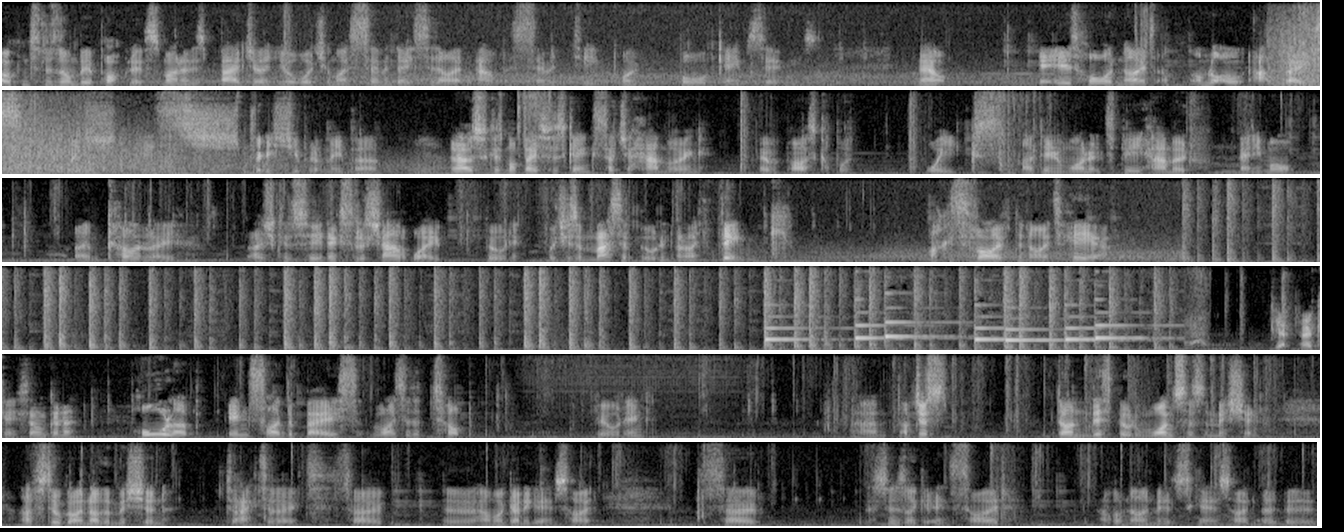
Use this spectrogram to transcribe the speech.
Welcome to the Zombie Apocalypse. My name is Badger and you're watching my 7 Days to Die Alpha 17.4 game series. Now, it is Horde Night. I'm not at base, which is pretty stupid of me, but... And that was because my base was getting such a hammering over the past couple of weeks. I didn't want it to be hammered anymore. I am currently, as you can see, next to the Shamway building, which is a massive building, and I think I could survive the night here. Yeah, okay, so I'm gonna haul up inside the base, right at the top building. Um, I've just done this building once as a mission. I've still got another mission to activate, so uh, how am I going to get inside? So, as soon as I get inside, I've got nine minutes to get inside. Uh -oh.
